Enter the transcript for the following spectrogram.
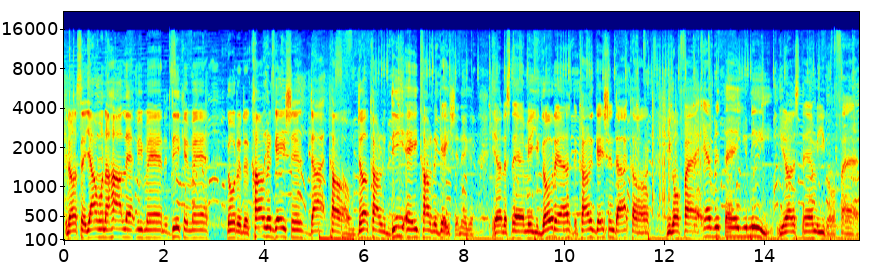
You know what I'm saying? Y'all want to holler at me, man, the deacon, man go to thecongregation.com. The con- D-A congregation, nigga. You understand me? You go there, thecongregation.com. You're going to find everything you need. You understand me? You're going to find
